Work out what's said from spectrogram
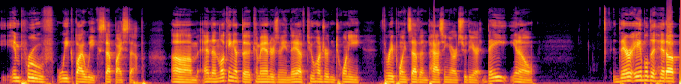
improve week by week, step by step. Um, and then looking at the Commanders, I mean, they have 223.7 passing yards through the air. They, you know, they're able to hit up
